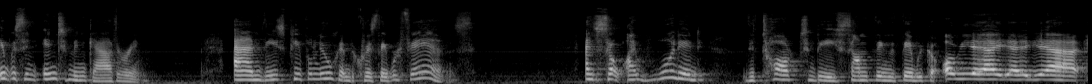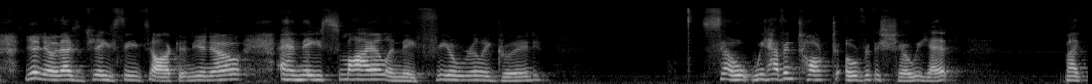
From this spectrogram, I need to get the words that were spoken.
It was an intimate gathering. And these people knew him because they were fans. And so I wanted the talk to be something that they would go, oh, yeah, yeah, yeah. You know, that's JC talking, you know? And they smile and they feel really good. So we haven't talked over the show yet, but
